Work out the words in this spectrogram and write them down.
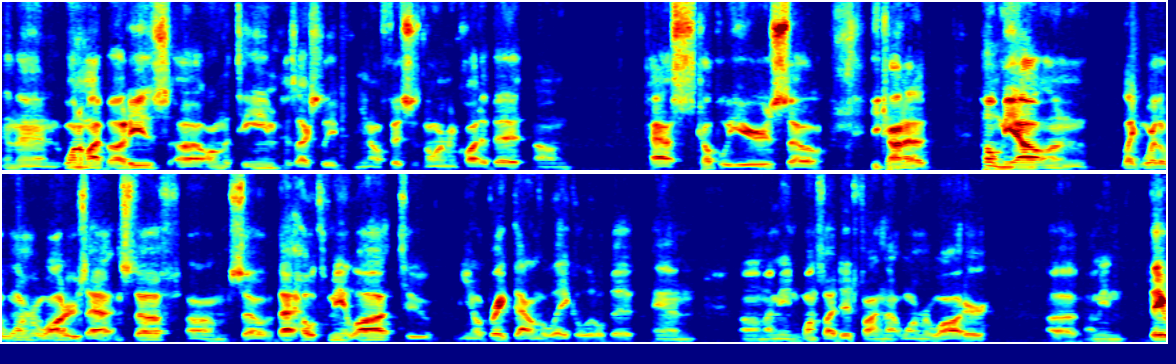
and then one of my buddies uh, on the team has actually you know fishes Norman quite a bit um, past couple years so he kind of helped me out on like where the warmer water is at and stuff um, so that helped me a lot to you know break down the lake a little bit. And um, I mean, once I did find that warmer water, uh, I mean they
